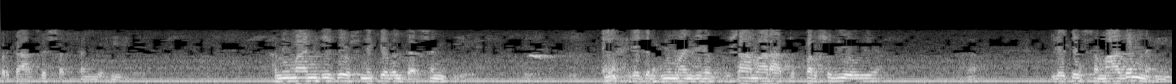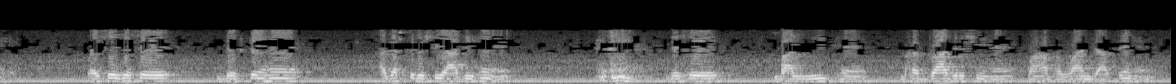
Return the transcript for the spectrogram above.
प्रकार से सत्संग ही है। हनुमान जी को उसने केवल दर्शन किए। लेकिन हनुमान जी ने घुसा मारा तो परस भी हो गया। हाँ। लेकिन समागम नहीं है। वैसे जैसे देखते हैं, अगस्त ऋषि आदि हैं, जैसे बाल्मीक हैं, भरद्वाज ऋषि हैं, वहाँ भगवान जाते हैं।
